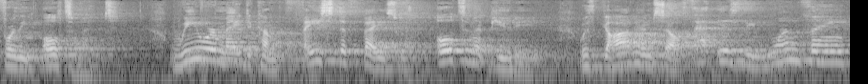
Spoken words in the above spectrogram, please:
for the ultimate. We were made to come face to face with ultimate beauty, with God Himself. That is the one thing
